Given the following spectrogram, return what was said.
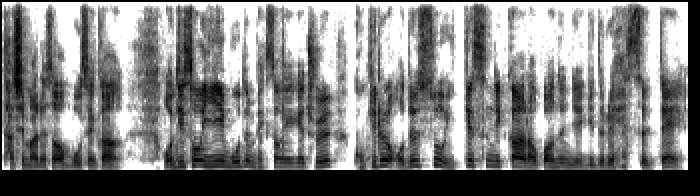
다시 말해서 모세가 어디서 이 모든 백성에게 줄 고기를 얻을 수 있겠습니까? 라고 하는 얘기들을 했을 때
